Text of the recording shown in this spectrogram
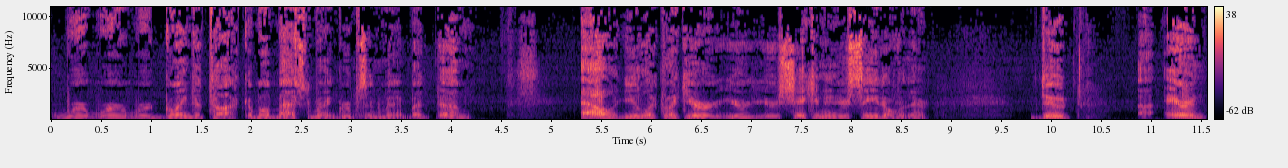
We're, we're, we're going to talk about mastermind groups in a minute, but, um, Al, you look like you're, you're, you're shaking in your seat over there. Dude, uh, Aaron,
